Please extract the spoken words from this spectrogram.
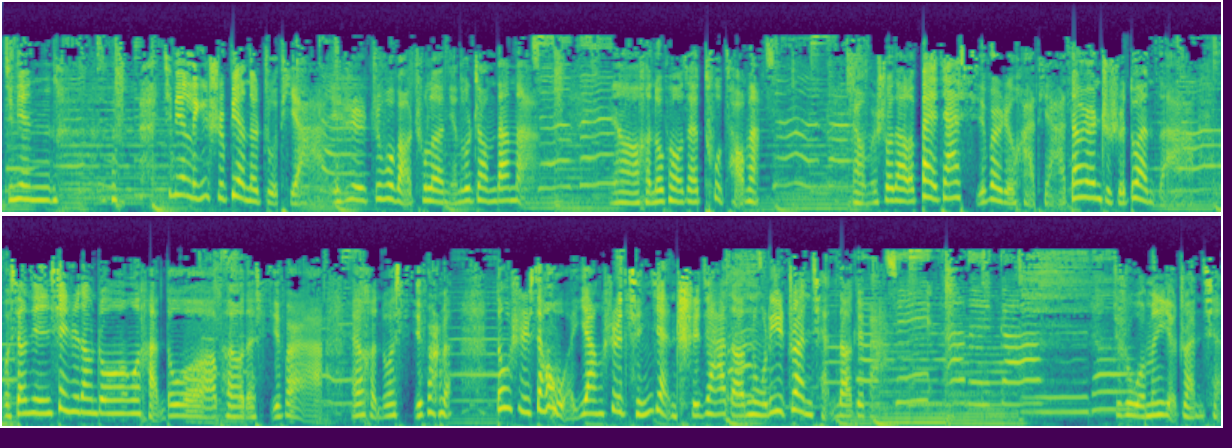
今天今天临时变的主题啊，也是支付宝出了年度账单嘛，然后很多朋友在吐槽嘛。让我们说到了败家媳妇儿这个话题啊，当然只是段子啊。我相信现实当中很多朋友的媳妇儿啊，还有很多媳妇儿们，都是像我一样是勤俭持家的，努力赚钱的，对吧？就是我们也赚钱，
